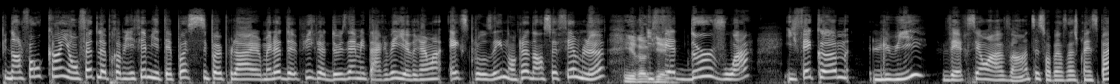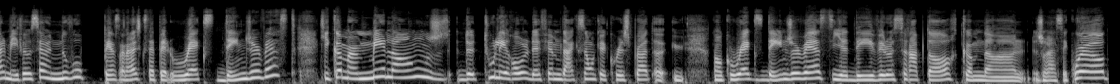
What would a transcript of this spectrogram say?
Puis dans le fond, quand ils ont fait le premier film, il était pas si populaire. Mais là, depuis que le deuxième est arrivé, il a vraiment explosé. Donc là, dans ce film-là, Il fait deux voix. Il fait comme lui, version avant, c'est son personnage principal, mais il fait aussi un nouveau personnage qui s'appelle Rex Dangervest, qui est comme un mélange de tous les rôles de films d'action que Chris Pratt a eu. Donc Rex Dangervest, il y a des vélociraptors comme dans Jurassic World.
